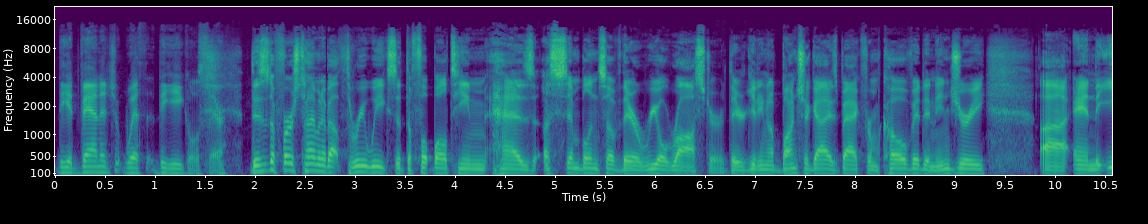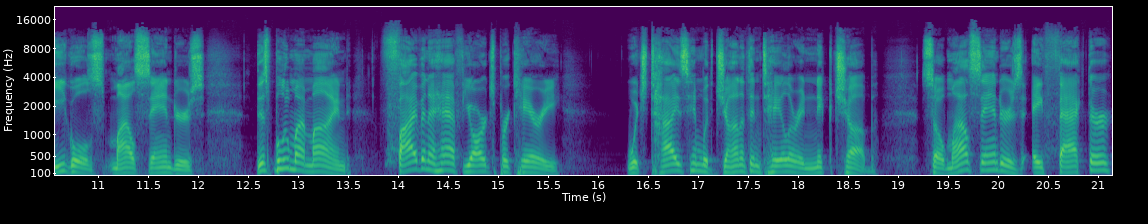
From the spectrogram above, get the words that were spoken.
the advantage with the Eagles there. This is the first time in about three weeks that the football team has a semblance of their real roster. They're getting a bunch of guys back from COVID and injury. Uh, and the Eagles, Miles Sanders, this blew my mind. Five and a half yards per carry, which ties him with Jonathan Taylor and Nick Chubb. So Miles Sanders, a factor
